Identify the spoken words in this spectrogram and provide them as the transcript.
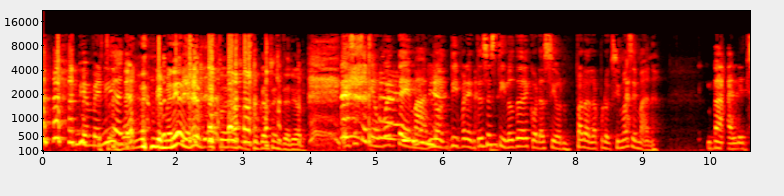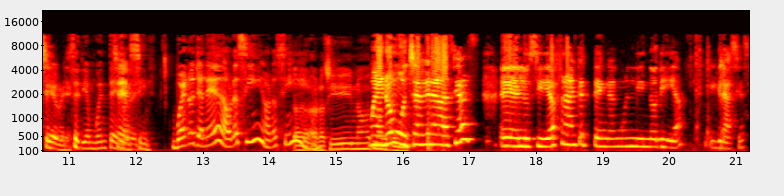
Bienvenida ya. Bienvenida, Janet, esto es tu casa interior. Ese sería un buen tema, los diferentes estilos de decoración para la próxima semana. Vale, chévere. Sería un buen tema, Chévere. sí. Bueno, Janet, ahora sí, ahora sí. Ahora sí nos... Bueno, muchas gracias, eh, Lucía, Frank, que tengan un lindo día. Y gracias.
